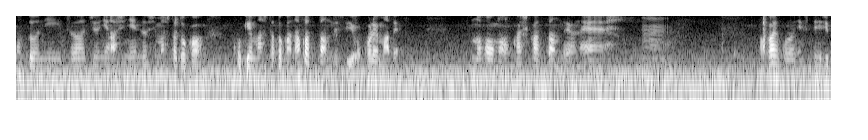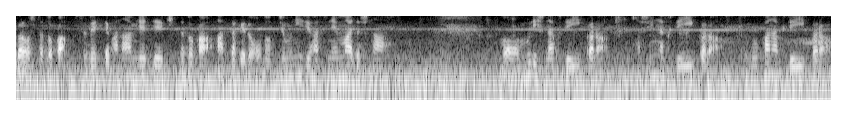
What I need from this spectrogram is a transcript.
本当にツアー中に足捻挫しましたとか、こけましたとかなかったんですよ、これまで。その方がおかしかったんだよね。うん。若い頃にステージから落ちたとか、滑って金網で手切ったとかあったけど、どっちも28年前だしな。もう無理しなくていいから、走んなくていいから、動かなくていいから、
